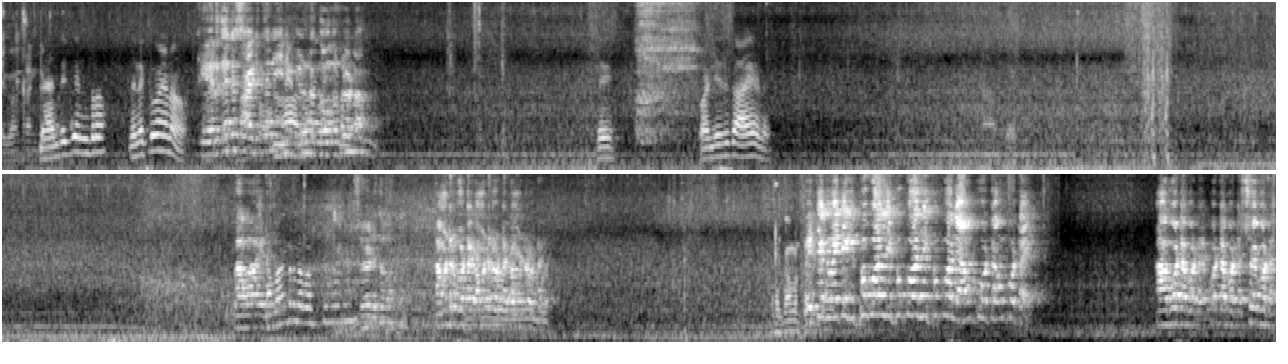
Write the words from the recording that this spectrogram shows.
ഇവൻ ഫ്രണ്ട് ബാൻഡേജ് ഉണ്ടോ? നിനക്ക് വേണോ? കയറുന്നതിന്റെ സൈഡിൽ തന്നെ തോന്നുന്നുണ്ട് കേട്ടോ. വണ്ടിയുടെ താഴെയാണ് വാ വാ എടുത്തോ. കമാൻഡറല്ല ഫസ്റ്റ് മൂന്ന് ഷോ എടുത്തോ കമൻഡർ പോട്ടെ കമൻഡർ പോട്ടെ കമൻഡർ പോട്ടെ. ഇറക്കാൻ പറ്റും വെയിറ്റ് വെയിറ്റ് ഇപ്പൊ പോലെ ഇപ്പൊ പോലെ അവൻ പോട്ടെ അവൻ പോട്ടെ. ആ പോട്ടെ പോട്ടെ പോട്ടെ പോട്ടെ. ഷോ പോട്ടെ.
